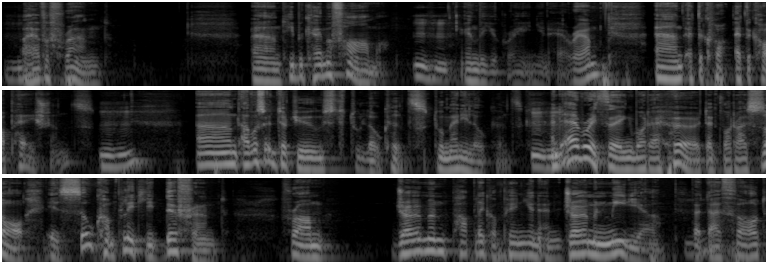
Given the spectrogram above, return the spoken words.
mm -hmm. I have a friend and he became a farmer mm-hmm. in the Ukrainian area and at the, at the Carpathians. Mm-hmm. And I was introduced to locals, to many locals. Mm-hmm. And everything what I heard and what I saw is so completely different from German public opinion and German media that I thought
